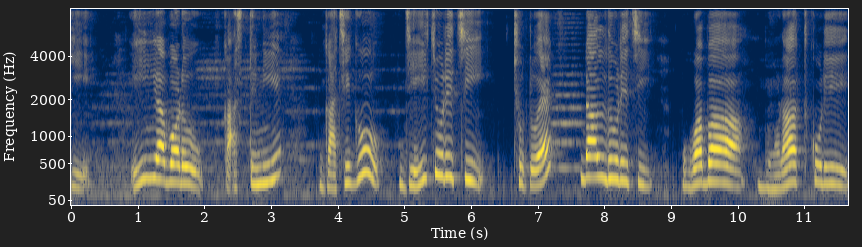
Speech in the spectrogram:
গিয়ে। এইয়া বড় কাস্তে নিয়ে গাছে গো, যেই চড়েছি, ছোট এক ডাল ধরেছি। ও বাবা, মরাত করে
